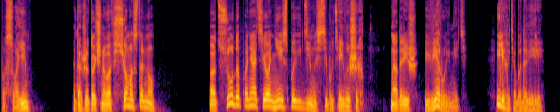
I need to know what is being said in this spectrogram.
по своим. И также точно во всем остальном. Отсюда понятие о неисповедимости путей высших. Надо лишь веру иметь, или хотя бы доверие.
